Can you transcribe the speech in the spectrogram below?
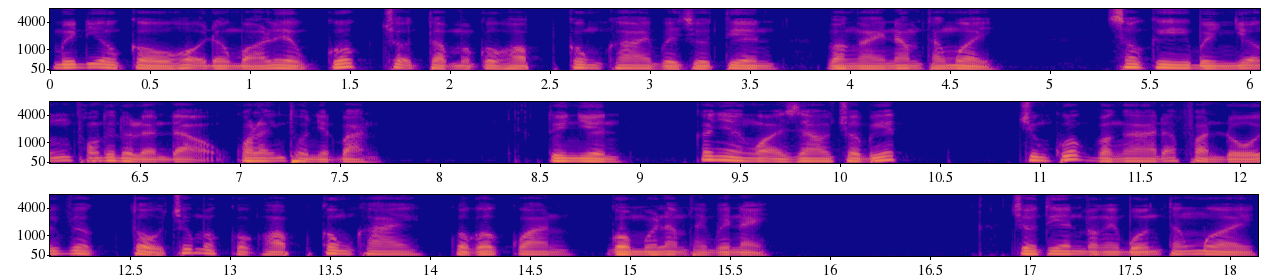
Mỹ yêu cầu Hội đồng Bảo Liên Hợp Quốc triệu tập một cuộc họp công khai về Triều Tiên vào ngày 5 tháng 10 sau khi Bình Nhưỡng phóng tên lửa đạn đạo qua lãnh thổ Nhật Bản. Tuy nhiên, các nhà ngoại giao cho biết Trung Quốc và Nga đã phản đối việc tổ chức một cuộc họp công khai của cơ quan gồm 15 thành viên này. Triều Tiên vào ngày 4 tháng 10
